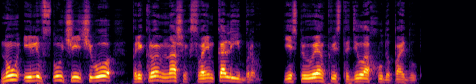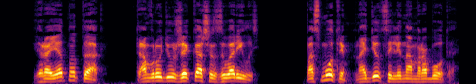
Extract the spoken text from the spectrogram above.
Ну, или в случае чего прикроем наших своим калибром, если у Энквиста дела худо пойдут. Вероятно, так. Там вроде уже каша заварилась. Посмотрим, найдется ли нам работа.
